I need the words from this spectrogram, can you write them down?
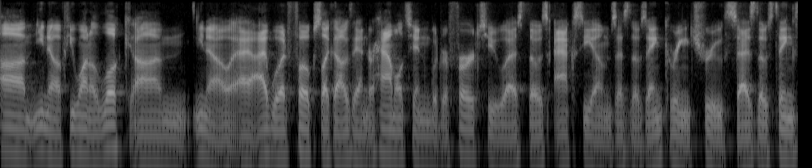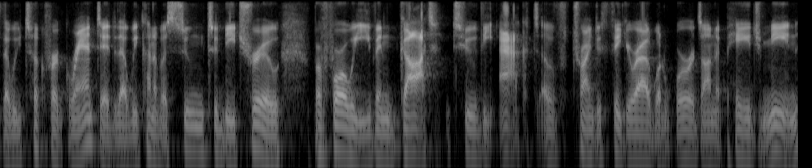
um, you know, if you want to look, um, you know, at what folks like Alexander Hamilton would refer to as those axioms, as those anchoring truths, as those things that we took for granted, that we kind of assumed to be true before we even got to the act of trying to figure out what words on a page mean.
